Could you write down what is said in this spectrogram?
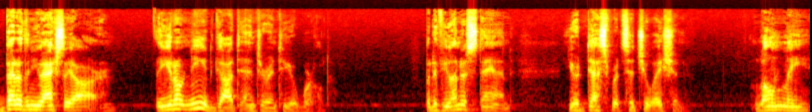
better than you actually are, then you don't need God to enter into your world. But if you understand your desperate situation, lonely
